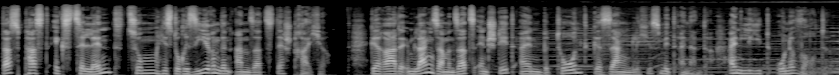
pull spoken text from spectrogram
Das passt exzellent zum historisierenden Ansatz der Streicher. Gerade im langsamen Satz entsteht ein betont gesangliches Miteinander, ein Lied ohne Worte.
